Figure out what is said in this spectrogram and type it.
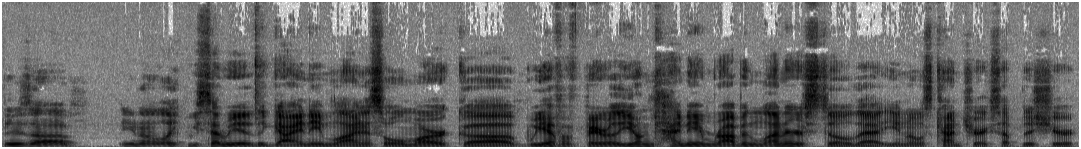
there's a you know like we said we have the guy named Linus Ullmark. Uh, we have a fairly young guy named Robin Lehner still that you know his contract's up this year.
